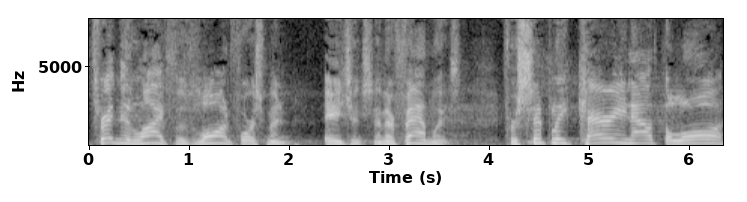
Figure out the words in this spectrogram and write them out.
threatening the life of law enforcement agents and their families for simply carrying out the law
